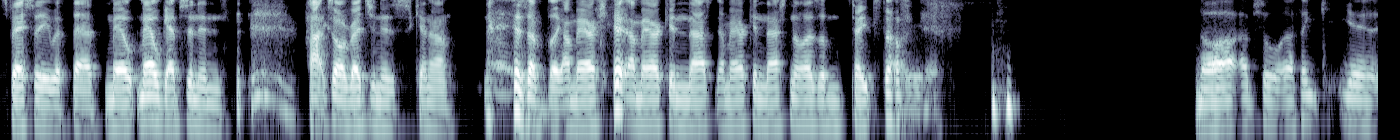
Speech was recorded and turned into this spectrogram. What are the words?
especially with uh, Mel Mel Gibson and Hacksaw Ridge and his kind of is a like American American na- American nationalism type stuff. Oh, yeah. no, absolutely. I think yeah,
